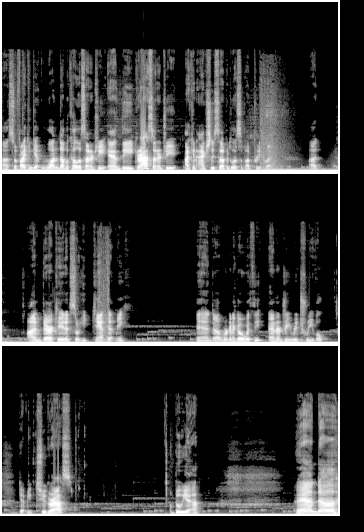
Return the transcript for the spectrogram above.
Uh, so if I can get one double colorless energy and the grass energy, I can actually set up a Golisopod pretty quick. Uh, I'm barricaded, so he can't hit me. And uh, we're going to go with the energy retrieval. Get me two grass. Booyah. And, uh,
